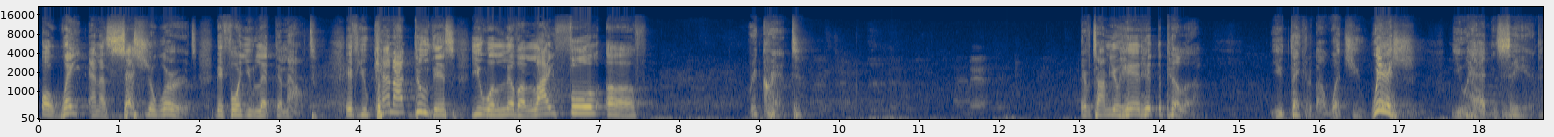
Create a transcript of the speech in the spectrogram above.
or wait and assess your words before you let them out. If you cannot do this, you will live a life full of regret. Every time your head hit the pillow, you thinking about what you wish you hadn't said.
